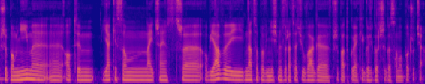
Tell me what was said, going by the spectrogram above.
Przypomnijmy e, o tym, jakie są najczęstsze objawy i na co powinniśmy zwracać uwagę w przypadku jakiegoś gorszego samopoczucia.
